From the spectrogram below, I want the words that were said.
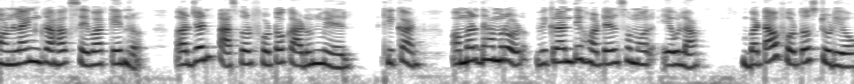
ऑनलाईन ग्राहक सेवा केंद्र अर्जंट पासपोर्ट फोटो काढून मिळेल. ठिकाण अमरधाम रोड विक्रांती हॉटेलसमोर येवला. बटाव फोटो स्टुडिओ.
